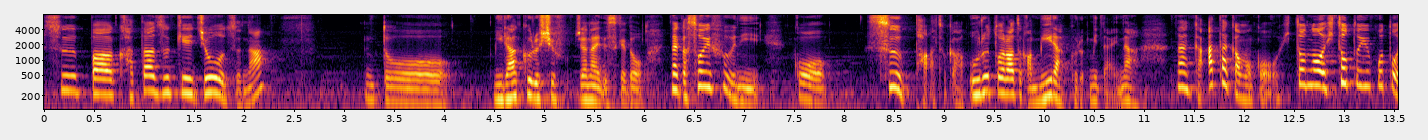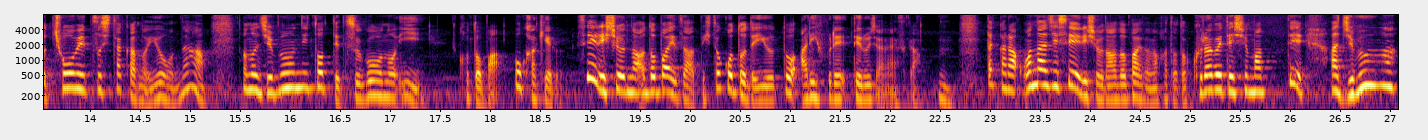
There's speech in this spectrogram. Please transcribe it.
スーパー片付け上手な、うんと、ミラクル主婦じゃないですけどなんかそういうふうにこうスーパーとかウルトラとかミラクルみたいななんかあたかもこう人の人ということを超越したかのようなその自分にとって都合のいい言葉をかける。整理収納アドバイザーって一言で言うとありふれてるじゃないですか、うん、だから同じ整理収納アドバイザーの方と比べてしまってあ自分は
